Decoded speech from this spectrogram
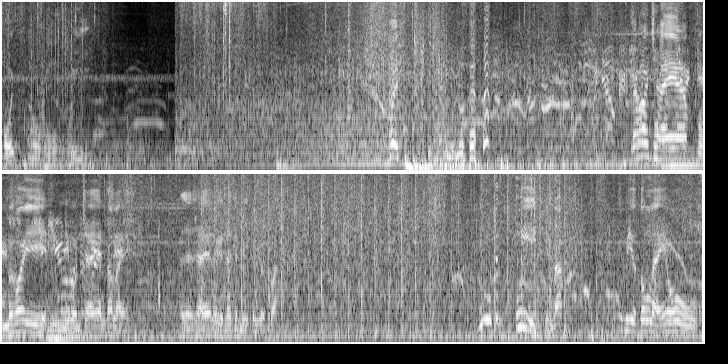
โอ๊ยโอ้โหเฮ้ยหมุนด้วยไม่ค่อยใช้ครับ ผมไม่ค่อยเห็นมีคนใช้กันเท่าไหร่ ถ้าจะใช้อันอื่นน่าจะมีประโยชน์กว่านี่มันก็นี่เห็นปะนี่ประโยชน์ตรงไหน โอ้โหโค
